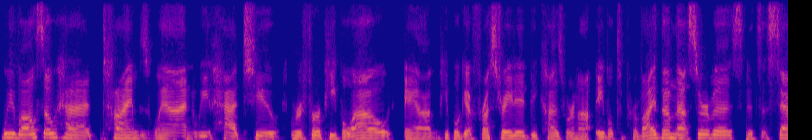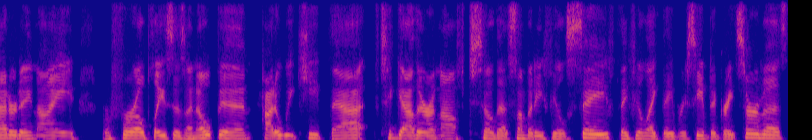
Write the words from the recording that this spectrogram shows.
We've also had times when we've had to refer people out and people get frustrated because we're not able to provide them that service. It's a Saturday night, referral places and open? How do we keep that together enough so that somebody feels safe? They feel like they've received a great service.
